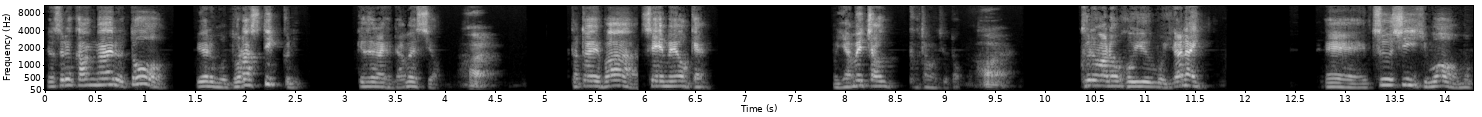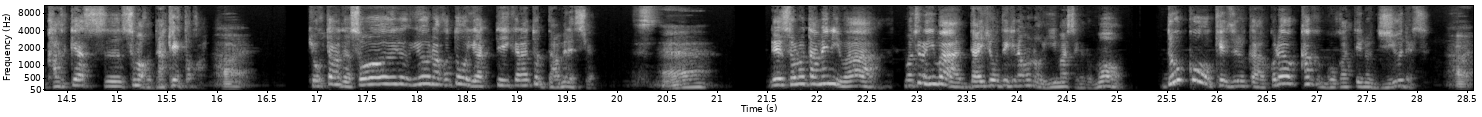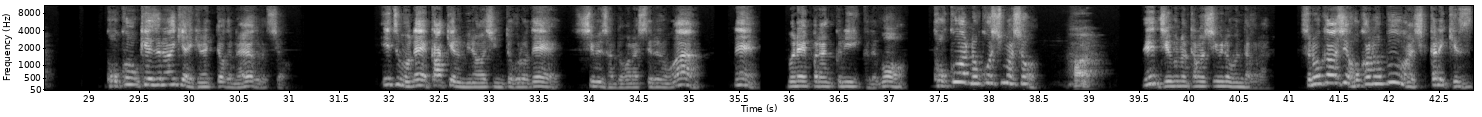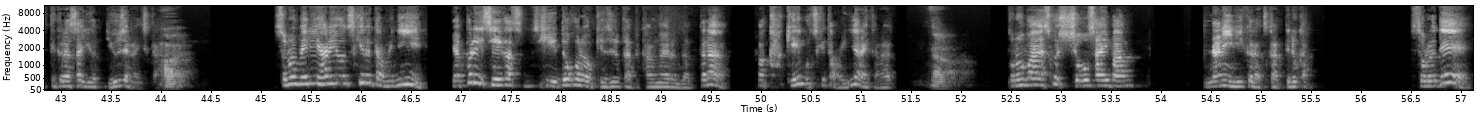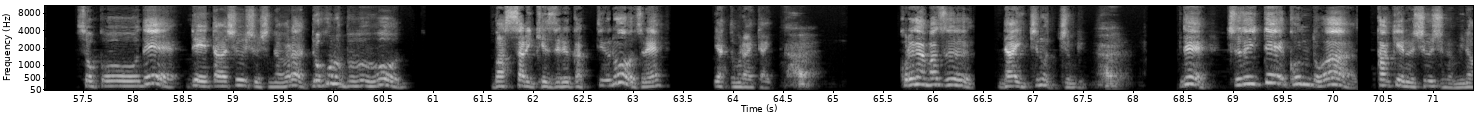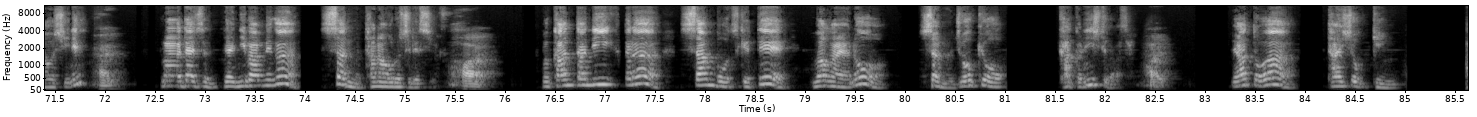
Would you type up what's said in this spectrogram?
い。でそれを考えると、いわゆるもうドラスティックに削らなきゃダメですよ。はい。例えば、生命保険。やめちゃう、極端と言うと。はい。車の保有もいらない。えー、通信費ももう格安スマホだけとか、はい、極端なそういうようなことをやっていかないとダメですよ。ですね。で、そのためには、もちろん今代表的なものを言いましたけども、どこを削るか、これは各ご家庭の自由です。はい。ここを削らなきゃいけないってわけないわけですよ。いつもね、家計の見直しのところで、清水さんとお話してるのが、ね、マネープランクリニックでも、ここは残しましょう。はい。ね、自分の楽しみの分だから。その代わし他の部分はしっかり削ってくださいよって言うじゃないですか。はい。そのメリハリをつけるために、やっぱり生活費どこを削るかって考えるんだったら、まあ、家計簿つけた方がいいんじゃないかな。なるほど。この場合は少し詳細版。何にいくら使ってるか。それで、そこでデータ収集しながら、どこの部分をバッサリ削れるかっていうのをですね、やってもらいたい。はい。これがまず第一の準備。はい。で、続いて今度は家計の収支の見直しね。はい。まあ、第2番目が資産の棚卸しですよ。はい。まあ、簡単に言ったら、3本をつけて、我が家の資産の状況を確認してください。はい。で、あとは、退職金、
